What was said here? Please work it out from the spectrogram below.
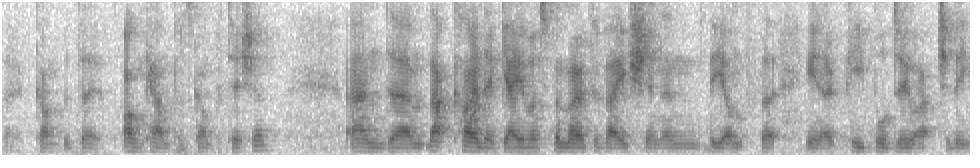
the, com- the on-campus competition, and um, that kind of gave us the motivation and the umph that you know people do actually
